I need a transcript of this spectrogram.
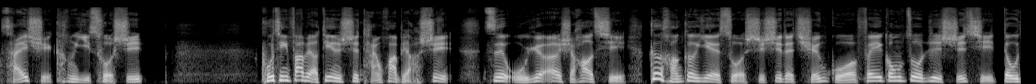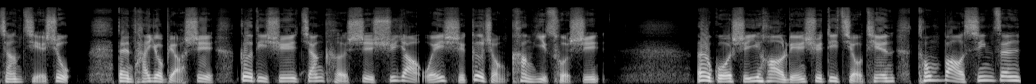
采取抗疫措施。普京发表电视谈话表示，自五月二十号起，各行各业所实施的全国非工作日时期都将结束。但他又表示，各地区将可是需要维持各种抗疫措施。俄国十一号连续第九天通报新增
